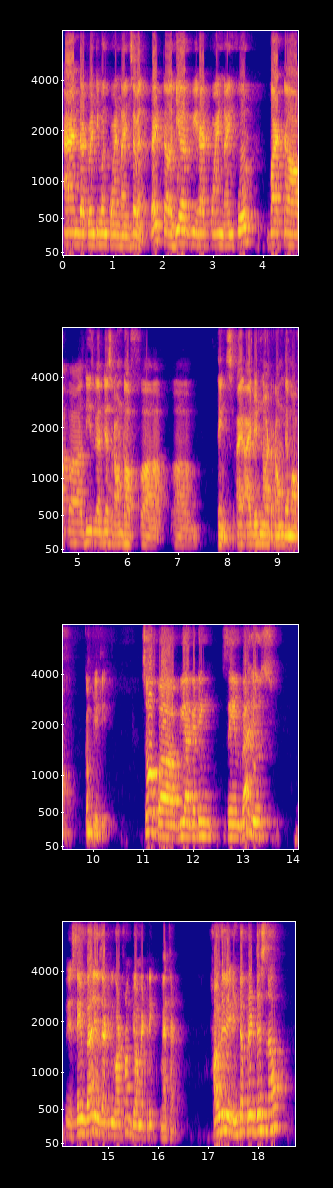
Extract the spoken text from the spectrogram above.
and uh, 21.97 right uh, here we had 0.94 but uh, uh, these were just round off uh, um, things. I, I did not round them off completely. So uh, we are getting same values, same values that we got from geometric method. How do we interpret this now?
